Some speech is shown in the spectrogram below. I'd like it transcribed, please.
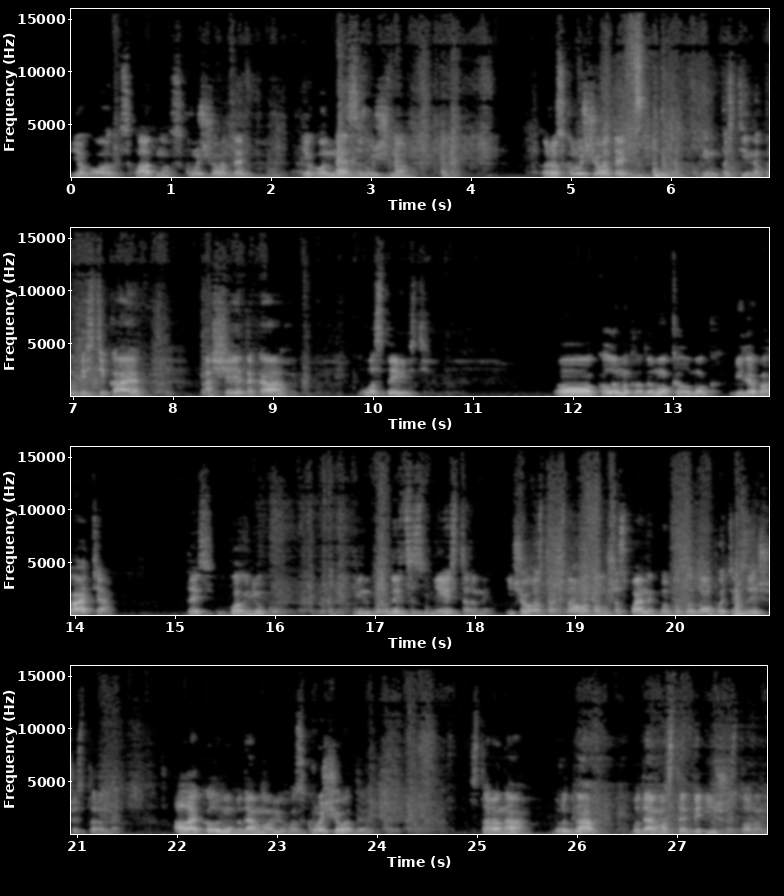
його складно скручувати, його незручно розкручувати, він постійно кудись тікає. А ще є така властивість. О, коли ми кладемо килимок біля багаття, десь в багнюку, він брудниться з однієї сторони. Нічого страшного, тому що спальник ми покладемо потім з іншої сторони. Але коли ми будемо його скручувати, сторона брудна буде мастити іншу сторону.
